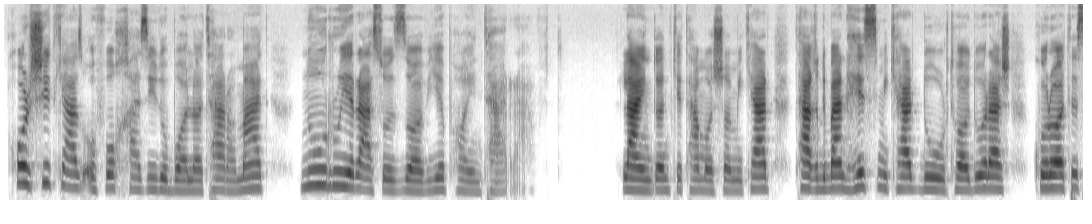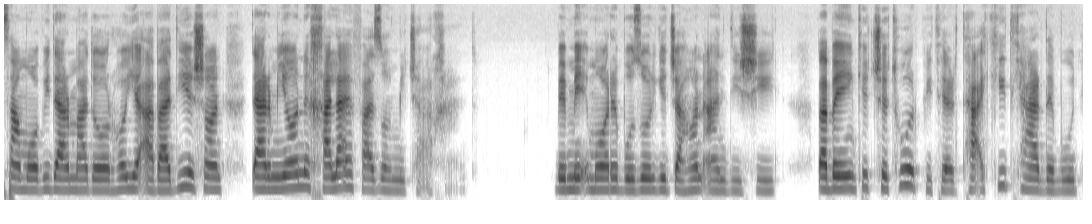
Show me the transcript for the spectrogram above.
خورشید که از افق خزید و بالاتر آمد نور روی رأس و زاویه پایین تر رفت. لنگدان که تماشا می کرد تقریبا حس می کرد دور تا دورش کرات سماوی در مدارهای ابدیشان در میان خلع فضا می چرخند. به معمار بزرگ جهان اندیشید و به اینکه چطور پیتر تأکید کرده بود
